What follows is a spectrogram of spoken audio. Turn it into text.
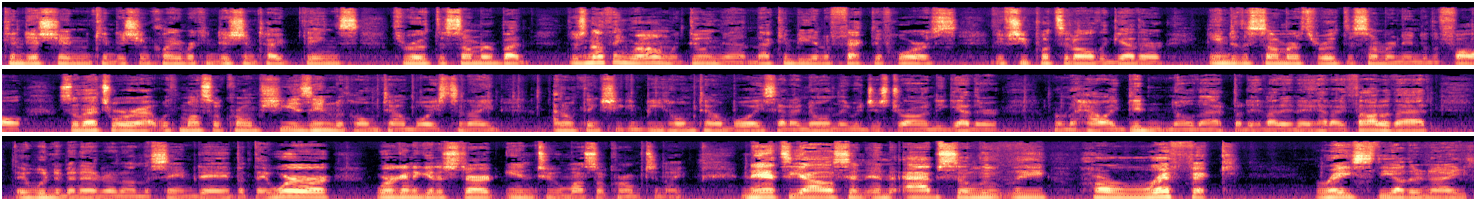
condition, condition claimer, condition type things throughout the summer. But there's nothing wrong with doing that. And that can be an effective horse if she puts it all together into the summer, throughout the summer, and into the fall. So that's where we're at with Muscle Chrome. She is in with Hometown Boys tonight. I don't think she can beat Hometown Boys. Had I known they were just drawing together, I don't know how I didn't know that, but if I didn't, had I thought of that, they wouldn't have been entering on the same day, but they were. We're going to get a start into Muscle Chrome tonight. Nancy Allison, an absolutely horrific race the other night.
